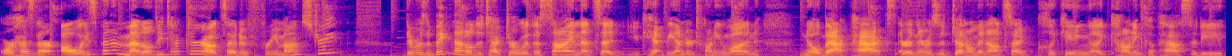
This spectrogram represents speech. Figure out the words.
or has there always been a metal detector outside of Fremont Street? There was a big metal detector with a sign that said, You can't be under 21 no backpacks. And there was a gentleman outside clicking, like counting capacity.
